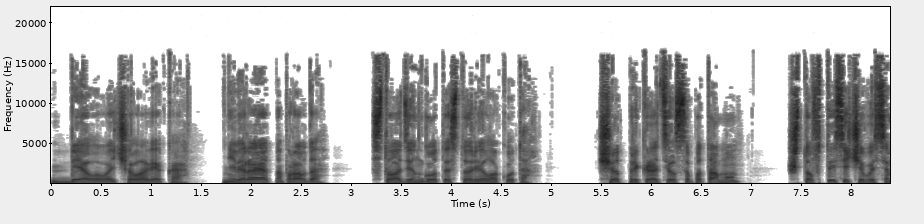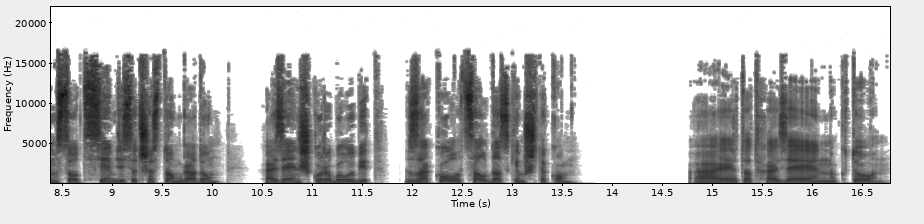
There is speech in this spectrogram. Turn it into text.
белого человека. Невероятно, правда? 101 год истории Лакота. Счет прекратился потому, что в 1876 году хозяин шкуры был убит, заколот солдатским штыком. «А этот хозяин кто он?»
